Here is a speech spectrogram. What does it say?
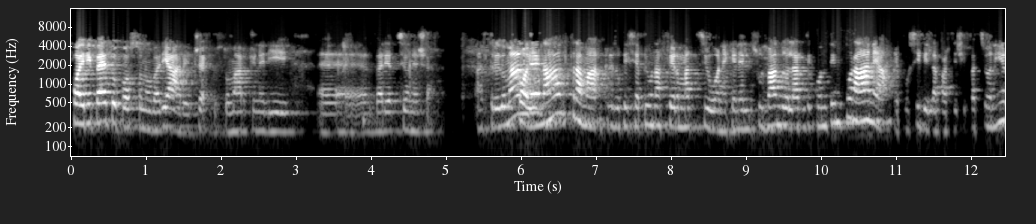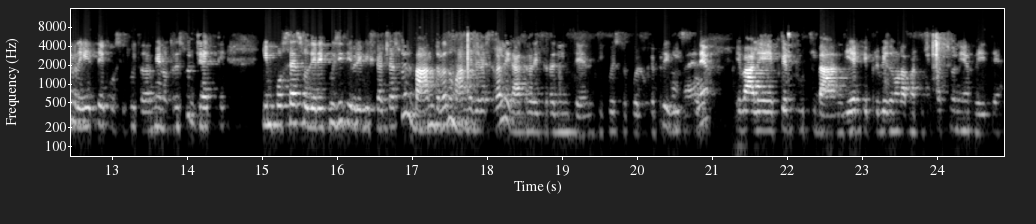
Poi, ripeto, possono variare, c'è questo margine di eh, variazione c'è. Altre domande? Poi un'altra, ma credo che sia più un'affermazione, che nel, sul bando dell'arte contemporanea è possibile la partecipazione in rete costituita da almeno tre soggetti in possesso dei requisiti previsti accesso al bando, la domanda deve essere allegata alla lettera di intenti, questo è quello che è previsto e vale per tutti i bandi eh, che prevedono la partecipazione in rete.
